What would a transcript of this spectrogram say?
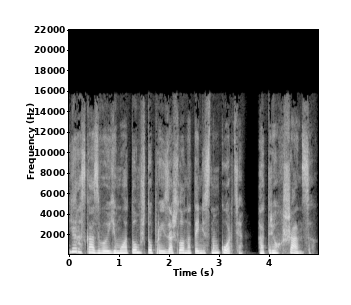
Я рассказываю ему о том, что произошло на теннисном корте, о трех шансах.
